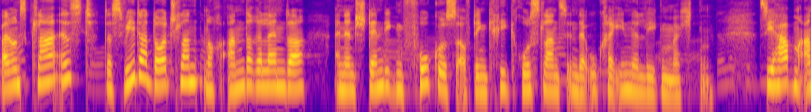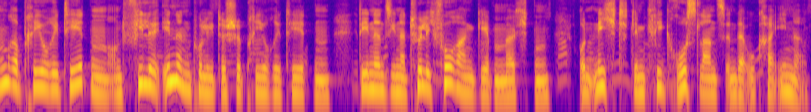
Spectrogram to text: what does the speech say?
weil uns klar ist, dass weder Deutschland noch andere Länder einen ständigen Fokus auf den Krieg Russlands in der Ukraine legen möchten. Sie haben andere Prioritäten und viele innenpolitische Prioritäten, denen sie natürlich Vorrang geben möchten und nicht dem Krieg Russlands in der Ukraine.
